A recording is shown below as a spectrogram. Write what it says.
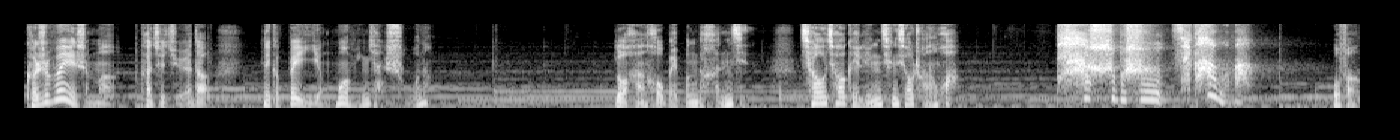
可是为什么他却觉得那个背影莫名眼熟呢？洛寒后背绷得很紧，悄悄给林青霄传话：“他是不是在看我们？”“无妨，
